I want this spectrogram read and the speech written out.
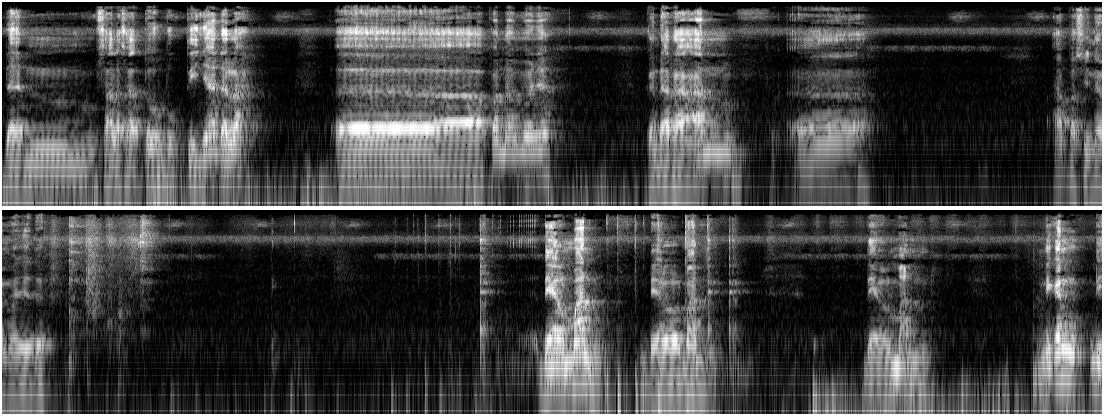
Dan salah satu buktinya adalah eh, apa namanya kendaraan eh, apa sih namanya itu? Delman Delman Delman. Ini kan di,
